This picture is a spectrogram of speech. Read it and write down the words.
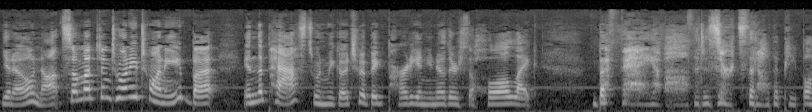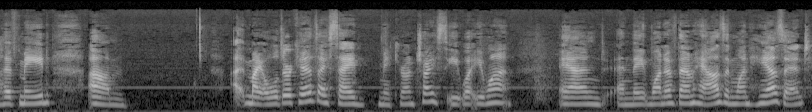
you know, not so much in 2020, but in the past, when we go to a big party and, you know, there's the whole like buffet of all the desserts that all the people have made. Um, my older kids, I say, make your own choice, eat what you want. And, and they, one of them has and one hasn't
